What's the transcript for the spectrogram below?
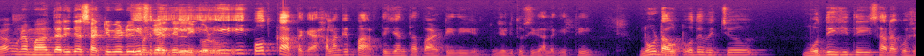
ਹਾਂ ਉਹਨੇ ਇਮਾਨਦਾਰੀ ਦਾ ਸਰਟੀਫਿਕੇਟ ਵੀ ਮੰਗਿਆ ਦਿੱਲੀ ਕੋਲੋਂ। ਇਹ ਇਹ ਬਹੁਤ ਘਾਤਕ ਹੈ। ਹਾਲਾਂਕਿ ਭਾਰਤੀ ਜਨਤਾ ਪਾਰਟੀ ਦੀ ਜਿਹੜੀ ਤੁਸੀਂ ਗੱਲ ਕੀਤੀ ਨੋ ਡਾਊਟ ਉਹਦੇ ਵਿੱਚ ਮੋਦੀ ਜੀ ਤੇ ਹੀ ਸਾਰਾ ਕੁਝ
